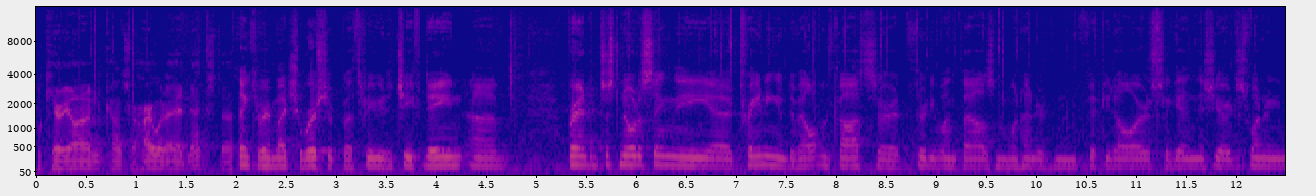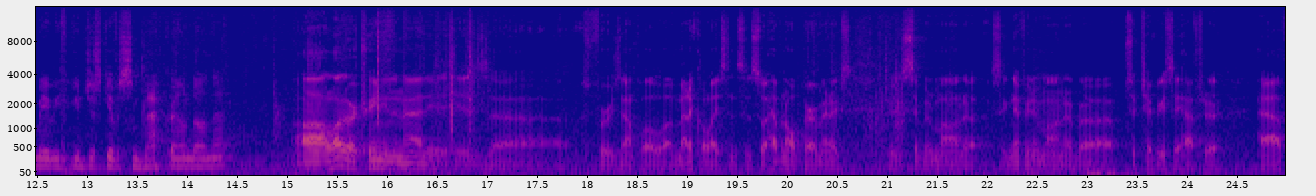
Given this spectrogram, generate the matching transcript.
We'll carry on, Counselor Harwood, I had next. Uh, Thank you very much, Your Worship, uh, through you to Chief Dane. Um, Brandon, just noticing the uh, training and development costs are at thirty-one thousand one hundred and fifty dollars again this year. Just wondering, maybe if you could just give us some background on that? Uh, a lot of our training in that is, uh, for example, uh, medical licenses, so having all paramedics, there's a significant amount, of- significant amount of, uh, certificates they have to have.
